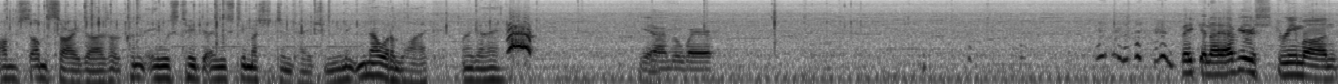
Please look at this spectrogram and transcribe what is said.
I'm s- I'm sorry, guys. I couldn't. It was too. It was too much temptation. You know. You know what I'm like. Okay. Yeah, Yeah. I'm aware. Bacon, I have your stream on.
